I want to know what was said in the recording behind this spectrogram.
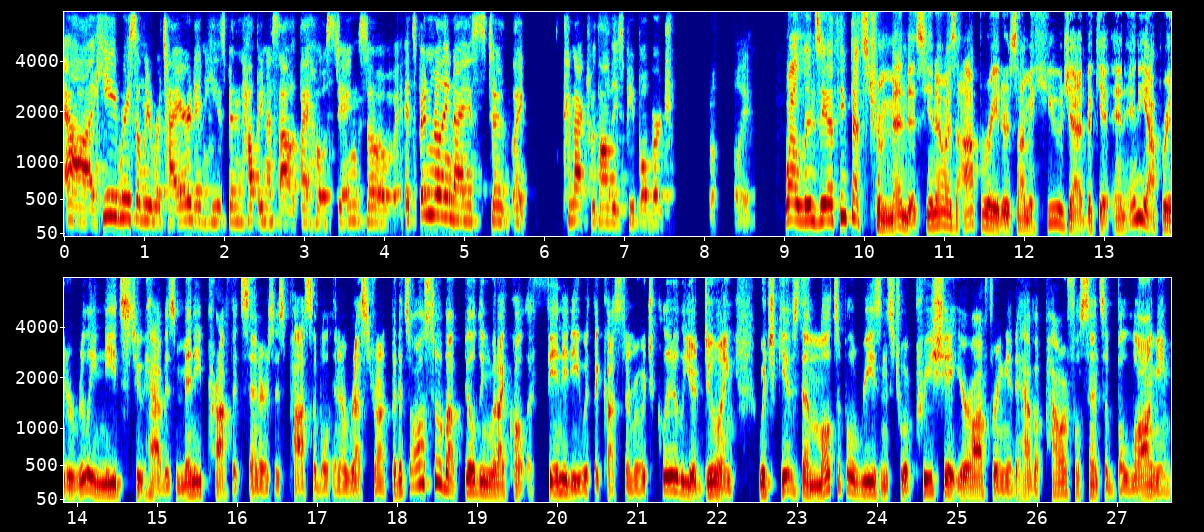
uh, he recently retired and he's been helping us out by hosting. So it's been really nice to like connect with all these people virtually. Well, Lindsay, I think that's tremendous. You know, as operators, I'm a huge advocate, and any operator really needs to have as many profit centers as possible in a restaurant. But it's also about building what I call affinity with the customer, which clearly you're doing, which gives them multiple reasons to appreciate your offering and to have a powerful sense of belonging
